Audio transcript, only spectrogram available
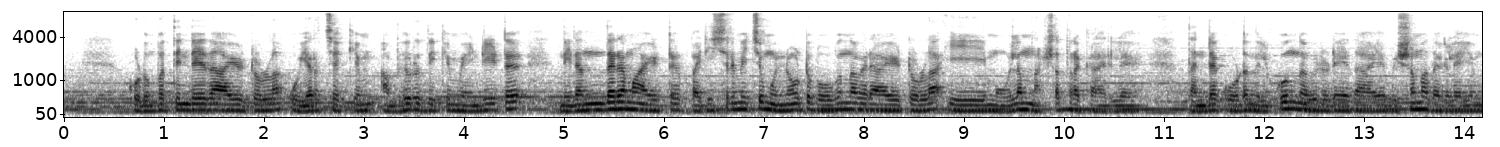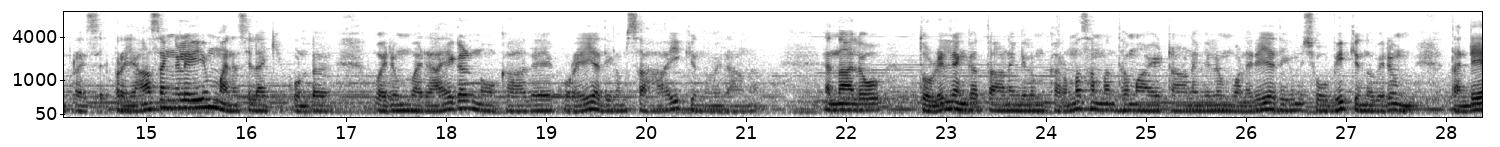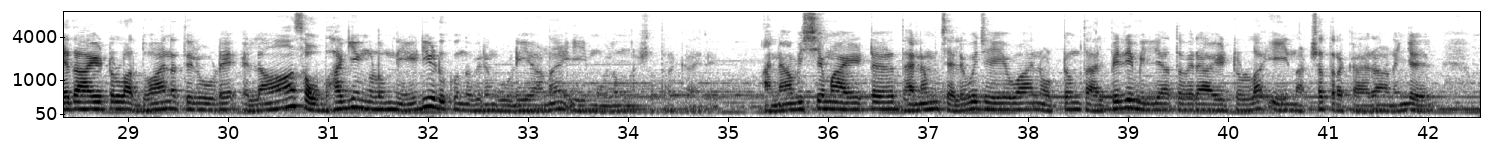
കുടുംബത്തിന്റേതായിട്ടുള്ള ഉയർച്ചയ്ക്കും അഭിവൃദ്ധിക്കും വേണ്ടിയിട്ട് നിരന്തരമായിട്ട് പരിശ്രമിച്ച് മുന്നോട്ട് പോകുന്നവരായിട്ടുള്ള ഈ മൂലം നക്ഷത്രക്കാരിൽ തന്റെ കൂടെ നിൽക്കുന്നവരുടേതായ വിഷമതകളെയും പ്രയാസങ്ങളെയും മനസ്സിലാക്കിക്കൊണ്ട് വരും വരായകൾ നോക്കാതെ കുറേയധികം സഹായിക്കുന്നവരാണ്. എന്നാലോ തൊഴിൽ രംഗത്താണെങ്കിലും കർമ്മസംബന്ധമായിട്ടാണെങ്കിലും വളരെയധികം ശോഭിക്കുന്നവരും തന്റേതായിട്ടുള്ള അധ്വാനത്തിലൂടെ എല്ലാ സൗഭാഗ്യങ്ങളും നേടിയെടുക്കുന്നവരും കൂടിയാണ് ഈ മൂലം നക്ഷത്രക്കാർ അനാവശ്യമായിട്ട് ധനം ചെലവ് ചെയ്യുവാൻ ഒട്ടും താല്പര്യമില്ലാത്തവരായിട്ടുള്ള ഈ നക്ഷത്രക്കാരാണെങ്കിൽ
